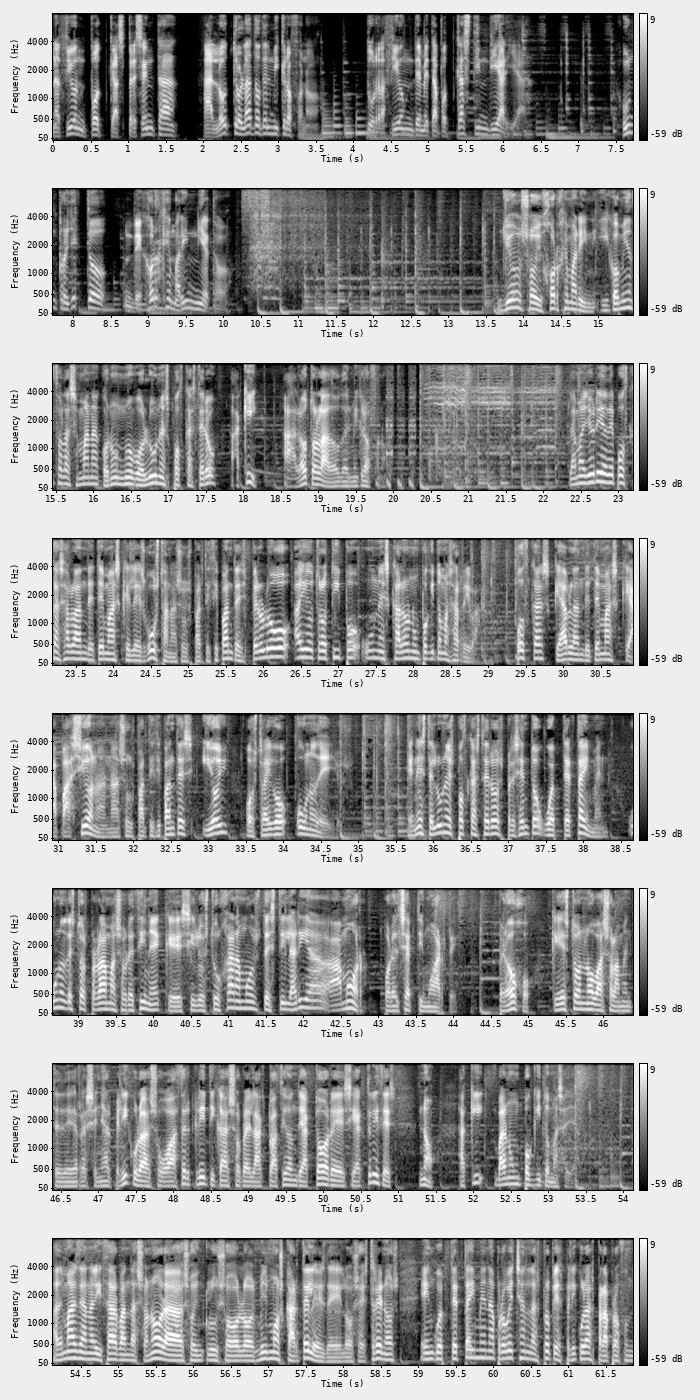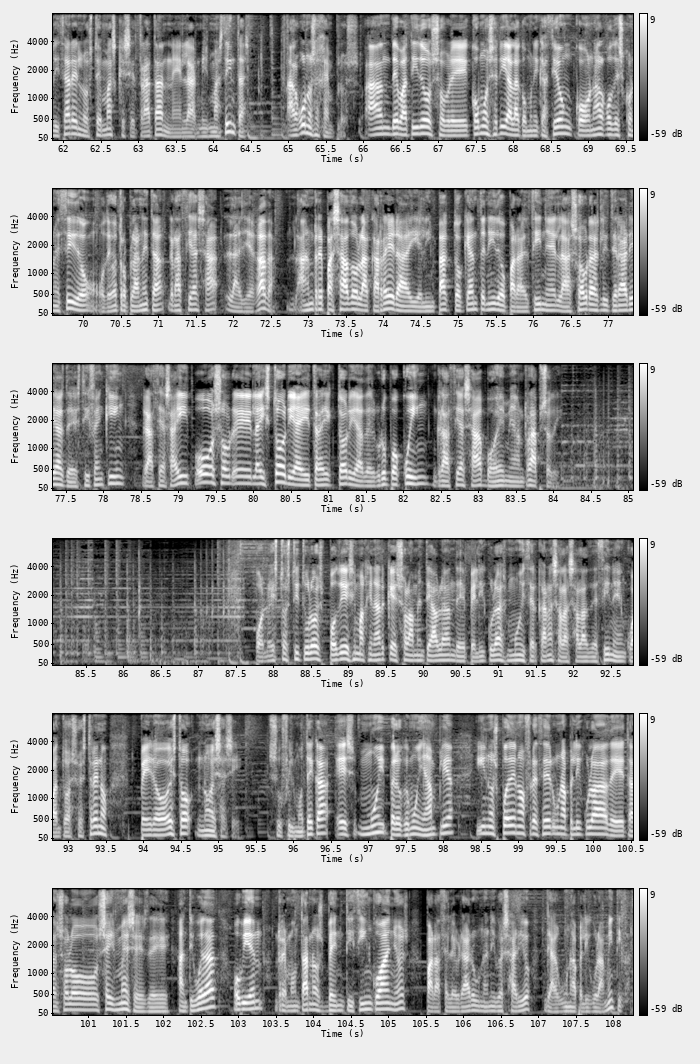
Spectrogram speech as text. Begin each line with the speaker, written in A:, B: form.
A: Nación Podcast presenta Al otro lado del micrófono. Tu ración de Metapodcasting Diaria. Un proyecto de Jorge Marín Nieto.
B: Yo soy Jorge Marín y comienzo la semana con un nuevo lunes podcastero aquí, al otro lado del micrófono. La mayoría de podcasts hablan de temas que les gustan a sus participantes, pero luego hay otro tipo, un escalón un poquito más arriba. Podcasts que hablan de temas que apasionan a sus participantes y hoy os traigo uno de ellos. En este lunes podcastero os presento Webtertainment, uno de estos programas sobre cine que si lo estrujáramos destilaría amor por el séptimo arte. Pero ojo, que esto no va solamente de reseñar películas o hacer críticas sobre la actuación de actores y actrices, no, aquí van un poquito más allá. Además de analizar bandas sonoras o incluso los mismos carteles de los estrenos, en Webtertainment aprovechan las propias películas para profundizar en los temas que se tratan en las mismas cintas. Algunos ejemplos. Han debatido sobre cómo sería la comunicación con algo desconocido o de otro planeta gracias a la llegada. Han repasado la carrera y el impacto que han tenido para el cine las obras literarias de Stephen King gracias a It o sobre la historia y trayectoria del grupo Queen gracias a Bohemian Rhapsody. Por estos títulos podríais imaginar que solamente hablan de películas muy cercanas a las salas de cine en cuanto a su estreno, pero esto no es así. Su filmoteca es muy pero que muy amplia y nos pueden ofrecer una película de tan solo 6 meses de antigüedad o bien remontarnos 25 años para celebrar un aniversario de alguna película mítica.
